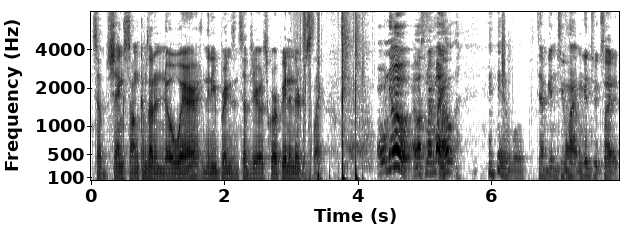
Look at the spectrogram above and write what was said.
Sub Shang Tsung comes out of nowhere, and then he brings in Sub Zero and Scorpion, and they're just like, "Oh no, I lost my mic." Oh. well, See, I'm getting too high. I'm getting too excited.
